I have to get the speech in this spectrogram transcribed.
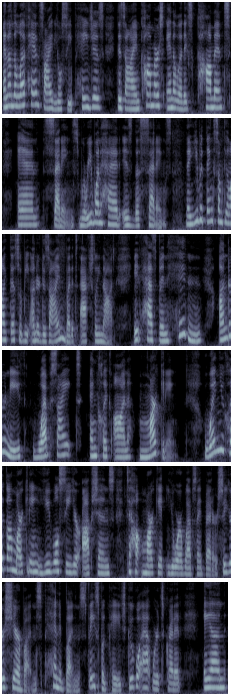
And on the left hand side, you'll see pages, design, commerce, analytics, comments, and settings. Where we went ahead is the settings. Now you would think something like this would be under design, but it's actually not. It has been hidden underneath website and click on marketing. When you click on marketing, you will see your options to help market your website better. So your share buttons, pin it buttons, Facebook page, Google AdWords credit, and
